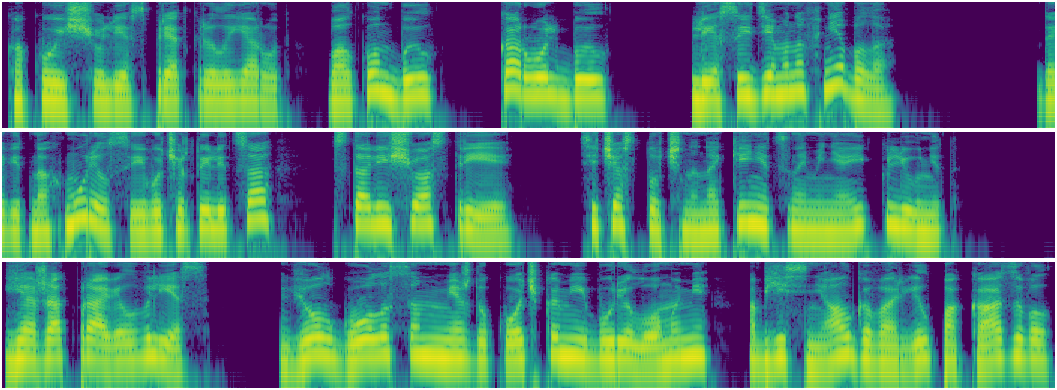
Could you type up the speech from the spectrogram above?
«Какой еще лес?» — приоткрыла я рот. «Балкон был, король был, леса и демонов не было». Давид нахмурился, его черты лица стали еще острее. Сейчас точно накинется на меня и клюнет. Я же отправил в лес. Вел голосом между кочками и буреломами, объяснял, говорил, показывал,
